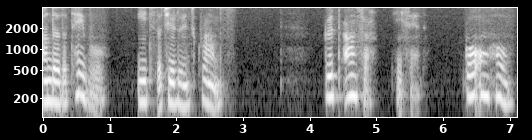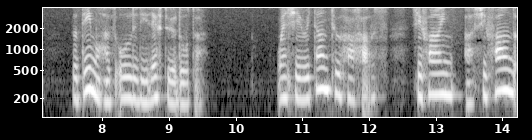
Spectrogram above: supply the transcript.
under the table eat the children's crumbs. Good answer, he said. Go on home. The demon has already left your daughter. When she returned to her house, she, find, uh, she found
